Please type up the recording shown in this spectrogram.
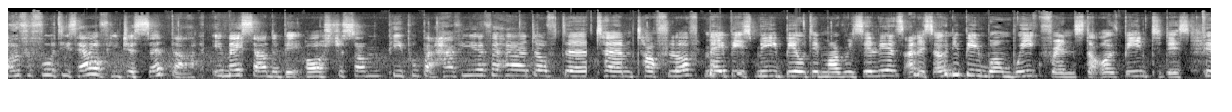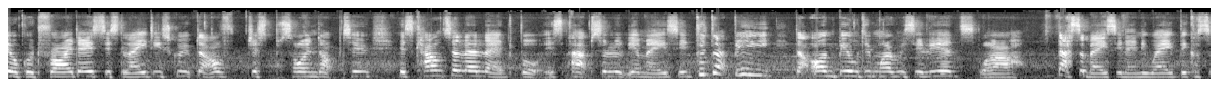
over 40's health, you just said that, it may sound a bit harsh to some people, but have you ever heard of the term tough love? Maybe it's me building my resilience, and it's only been one week, friends, that I've been to this Feel Good Fridays, this ladies group that I've just signed up to. It's counsellor led, but it's absolutely amazing. Could that be that I'm building my resilience? Wow that's amazing anyway because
